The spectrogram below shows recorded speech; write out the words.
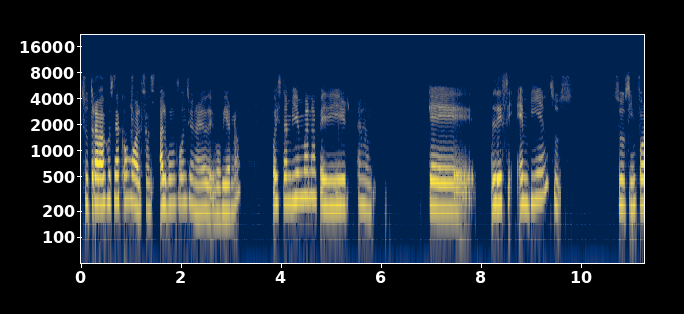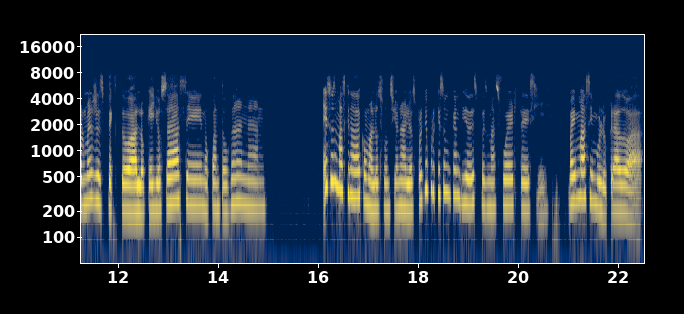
su trabajo sea como algún funcionario de gobierno, pues también van a pedir que les envíen sus, sus informes respecto a lo que ellos hacen o cuánto ganan. Eso es más que nada como a los funcionarios. ¿Por qué? Porque son cantidades pues más fuertes y va más involucrado a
